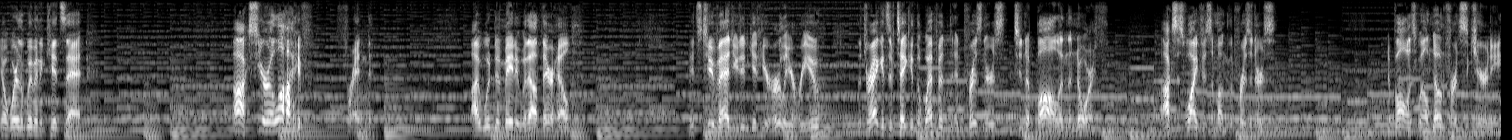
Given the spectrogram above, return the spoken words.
Yo, where the women and kids at? Ox, you're alive! Friend. I wouldn't have made it without their help. It's too bad you didn't get here earlier, Ryu. The dragons have taken the weapon and prisoners to Nabal in the north. Ox's wife is among the prisoners. Nabal is well known for its security.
